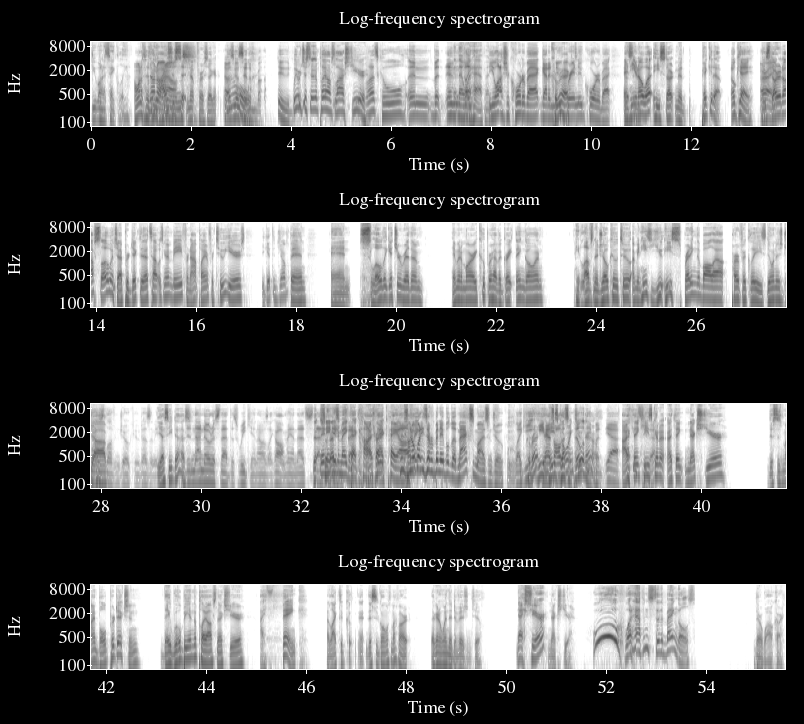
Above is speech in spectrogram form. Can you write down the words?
Do you want to say leave? I want to say No, the no, I was just Browns. sitting up for a second. I was going to say No. the dude. We were just in the playoffs last year. Well, that's cool. And but and, And then what like, happened? You lost your quarterback, got a new Correct. brand new quarterback. and Listen, you know what? He's starting to pick it up. Okay, He all right. started off slow, which I predicted that's how it was going to be for not playing for two years. You get to jump in and slowly get your rhythm. Him and Amari Cooper have a great thing going. He loves Njoku too. I mean, he's u- he's spreading the ball out perfectly. He's doing his Does job. love Njoku, doesn't he? Yes, he I does. did not notice that this weekend. I was like, oh man, that's, that's They so needed that's to make that contract pay Because off. Coming- nobody's ever been able to maximize Njoku. Like he, Correct, he has he's all this going to ability, but yeah, I, can think he's that. gonna. I think next year, this is my bold prediction. They will be in the playoffs next year. I think. I'd like to. This is going with my heart. They're going to win the division too Next year? next year. Woo! What happens to the Bengals? They're a wild card.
